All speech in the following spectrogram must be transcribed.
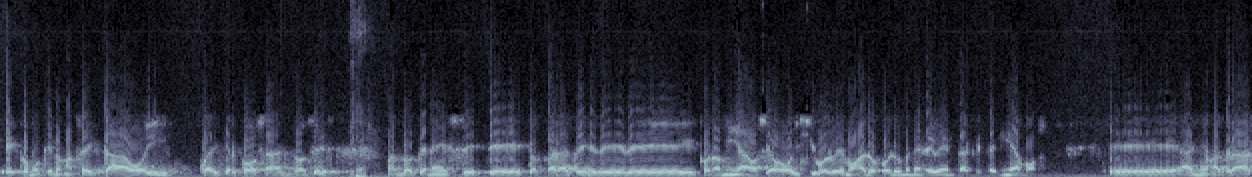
es como que nos afecta hoy cualquier cosa. Entonces, cuando tenés este, estos parates de, economía, o sea, hoy si volvemos a los volúmenes de venta que teníamos eh, años atrás,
